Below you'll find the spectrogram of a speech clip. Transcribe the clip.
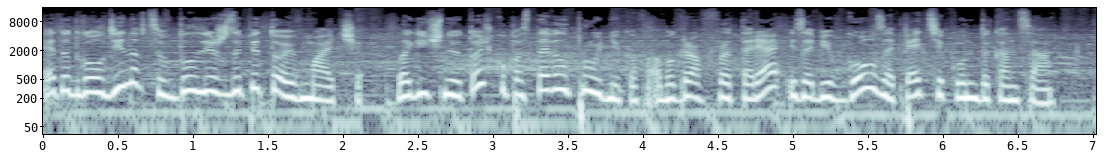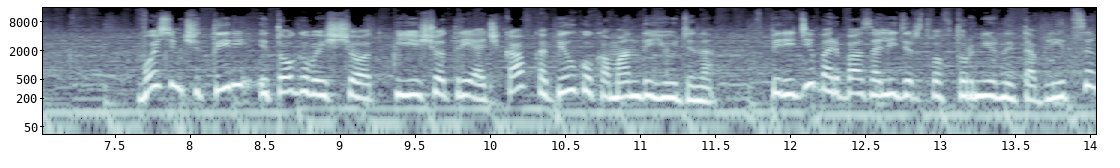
Этот гол диновцев был лишь запятой в матче. Логичную точку поставил Прудников, обыграв вратаря и забив гол за 5 секунд до конца. 8-4 итоговый счет и еще 3 очка в копилку команды Юдина. Впереди борьба за лидерство в турнирной таблице,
